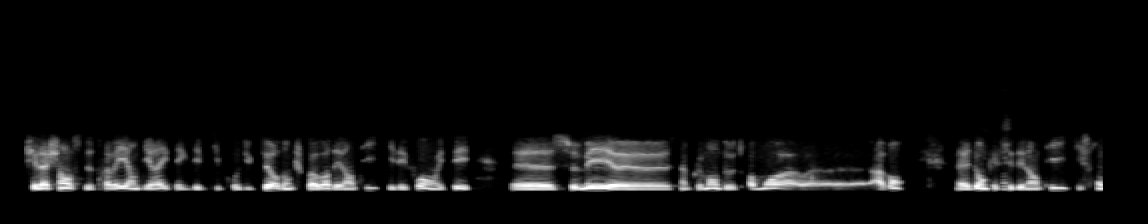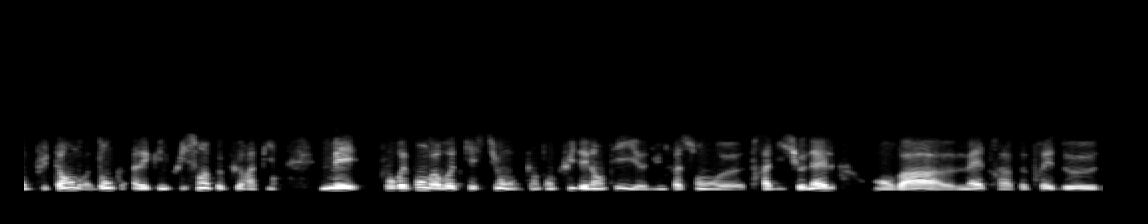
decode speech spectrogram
j'ai la chance de travailler en direct avec des petits producteurs, donc je peux avoir des lentilles qui des fois ont été euh, semées euh, simplement deux trois mois euh, avant. Donc c'est des lentilles qui seront plus tendres, donc avec une cuisson un peu plus rapide. Mais pour répondre à votre question, quand on cuit des lentilles d'une façon traditionnelle, on va mettre à peu près deux,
